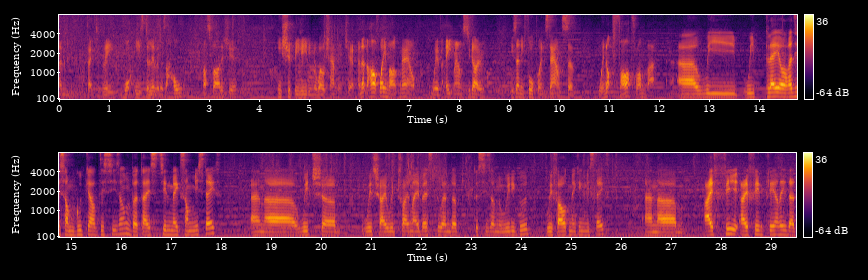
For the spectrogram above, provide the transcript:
and effectively what he's delivered as a whole thus far this year, he should be leading the World Championship. And at the halfway mark now, with eight rounds to go, he's only four points down, so we're not far from that. Uh, we we play already some good cards this season, but I still make some mistakes, and uh, which uh, which I will try my best to end up the season really good without making mistakes. And um, I feel I feel clearly that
